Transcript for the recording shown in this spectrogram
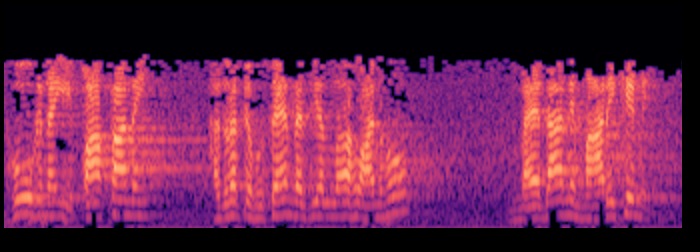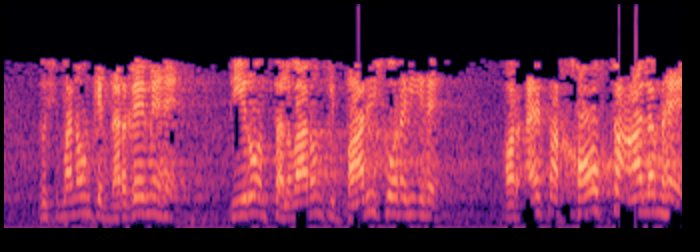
بھوک نہیں پاکا نہیں۔ حضرت حسین رضی اللہ عنہ میدان مارکے میں دشمنوں کے نرغے میں ہیں، تیروں تلواروں کی بارش ہو رہی ہے اور ایسا خوف کا عالم ہے۔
